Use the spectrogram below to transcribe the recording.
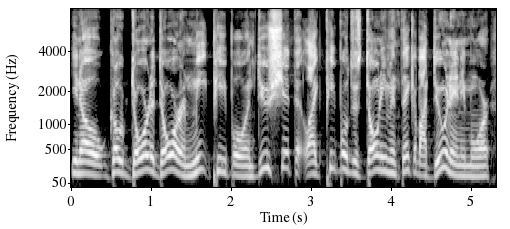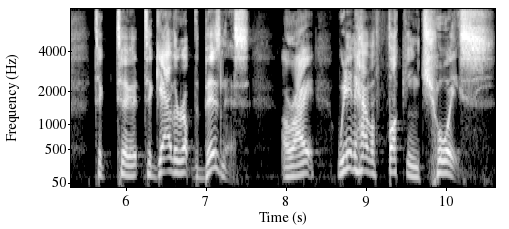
you know, go door to door and meet people and do shit that like people just don't even think about doing anymore to to to gather up the business. All right? We didn't have a fucking choice.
